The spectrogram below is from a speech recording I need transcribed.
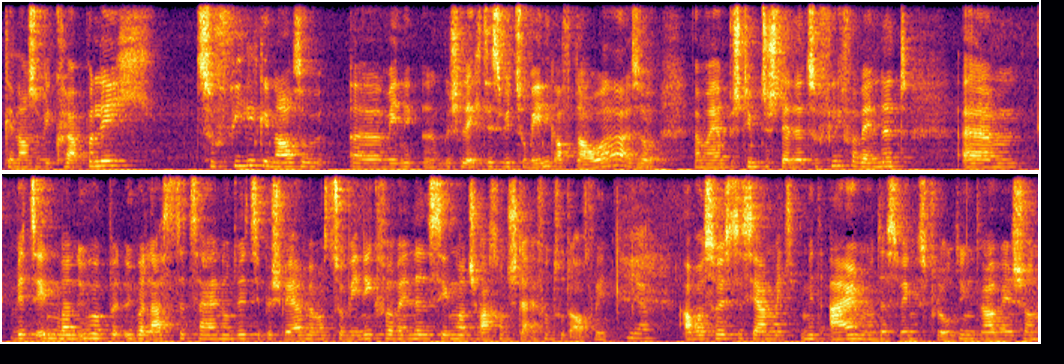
genauso wie körperlich zu viel genauso äh, wenig, äh, schlecht ist wie zu wenig auf Dauer. Also ja. wenn man an bestimmter Stelle zu viel verwendet, ähm, wird es irgendwann über, überlastet sein und wird sich beschweren, wenn man es zu wenig verwendet, ist es irgendwann schwach und steif und tut auch weh. Ja. Aber so ist es ja mit, mit allem und deswegen ist Floating, glaube ich, schon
